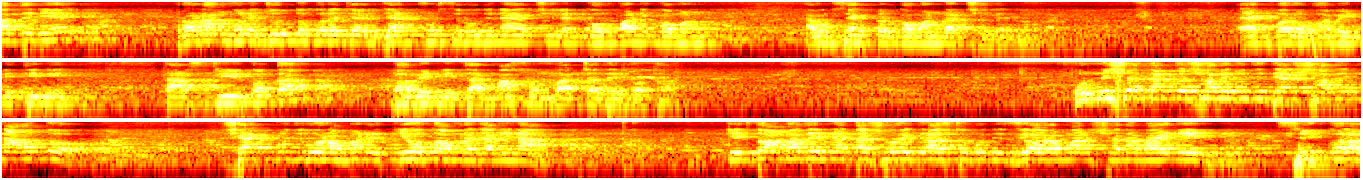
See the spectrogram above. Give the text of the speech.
হাতে নিয়ে রণাঙ্গনে যুদ্ধ করেছেন, জ্যাট ফোর্সের অধিনায়ক ছিলেন, কোম্পানি কমান্ড এবং সেক্টর কমান্ডার ছিলেন। একবারও ভাবেননি তিনি তার স্ত্রীর কথা, ভাবেননি তার মাসুম বাচ্চাদের কথা। উনিশশো একাত্তর সালে যদি দেশ স্বাধীন না হতো, শেখ মুজিবুর রহমানের কি হতো আমরা জানি না। কিন্তু আমাদের নেতা শহীদ রাষ্ট্রপতি জিয়া রহমান সেনাবাহিনীর শৃঙ্খলা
